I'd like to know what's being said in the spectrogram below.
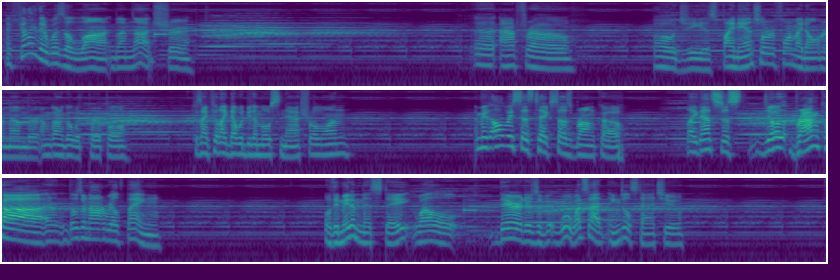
I feel like there was a lot, but I'm not sure. Uh, Afro. Oh, geez. Financial reform? I don't remember. I'm gonna go with purple. Because I feel like that would be the most natural one. I mean, it always says Texas Bronco. Like, that's just... Branca! Those are not real thing. Oh, they made a mistake? Well, there, there's a... Whoa, what's that angel statue?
